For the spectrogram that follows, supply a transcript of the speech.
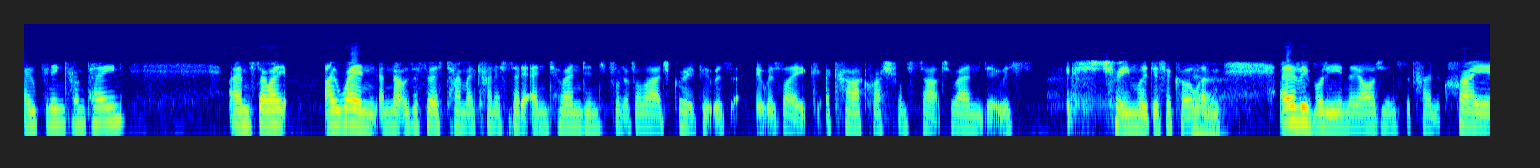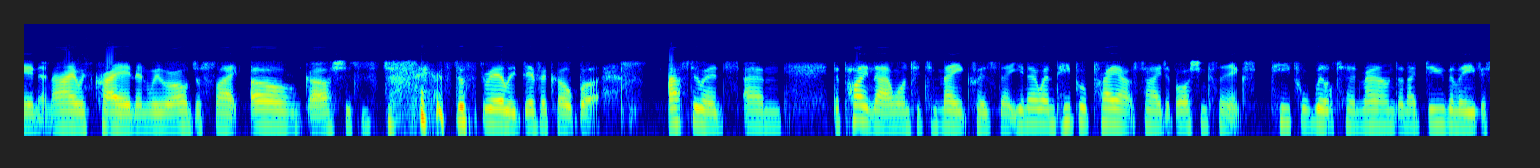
opening campaign. Um, so I, I went, and that was the first time I kind of said it end to end in front of a large group. It was it was like a car crash from start to end. It was extremely difficult, yeah. and everybody in the audience were kind of crying, and I was crying, and we were all just like, "Oh gosh, this is just it's just really difficult." But afterwards, um, the point that I wanted to make was that, you know, when people pray outside abortion clinics, people will turn round. And I do believe if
